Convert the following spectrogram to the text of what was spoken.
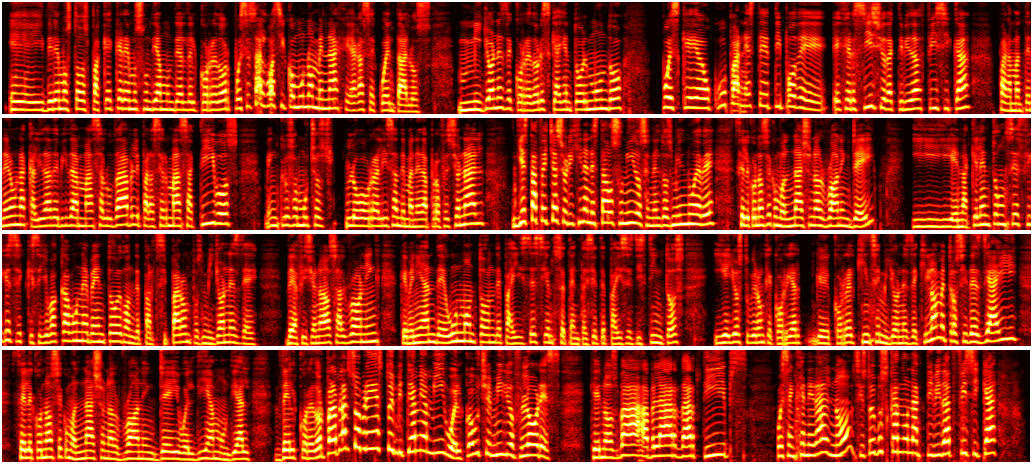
eh, y diremos todos, ¿para qué queremos un Día Mundial del Corredor? Pues es algo así como un homenaje, hágase cuenta, a los millones de corredores que hay en todo el mundo, pues que ocupan este tipo de ejercicio, de actividad física para mantener una calidad de vida más saludable, para ser más activos, incluso muchos lo realizan de manera profesional. Y esta fecha se origina en Estados Unidos en el 2009, se le conoce como el National Running Day. Y en aquel entonces, fíjese que se llevó a cabo un evento donde participaron pues millones de, de aficionados al running que venían de un montón de países, 177 países distintos, y ellos tuvieron que correr, que correr 15 millones de kilómetros. Y desde ahí se le conoce como el National Running Day o el Día Mundial del Corredor. Para hablar sobre esto, invité a mi amigo, el coach Emilio Flores, que nos va a hablar, dar tips, pues en general, ¿no? Si estoy buscando una actividad física,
